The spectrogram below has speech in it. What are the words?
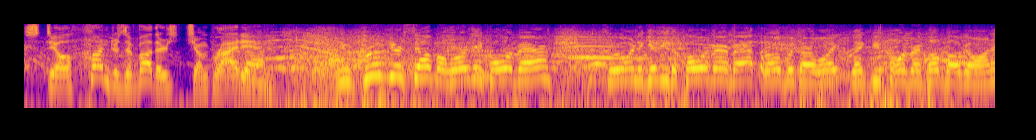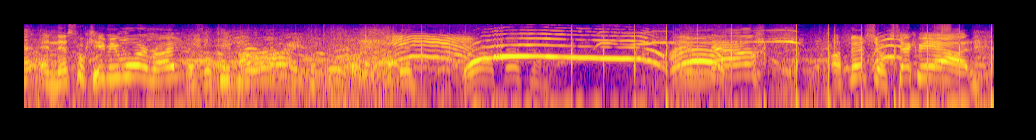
Still, hundreds of others jump right in. You proved yourself a worthy polar bear, so we wanted to give you the polar bear bathrobe with our Lakeview Polar Bear Club logo on it. And this will keep me warm, right? This will keep you All warm. right. Yeah! You're. I am now official. Check me out.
